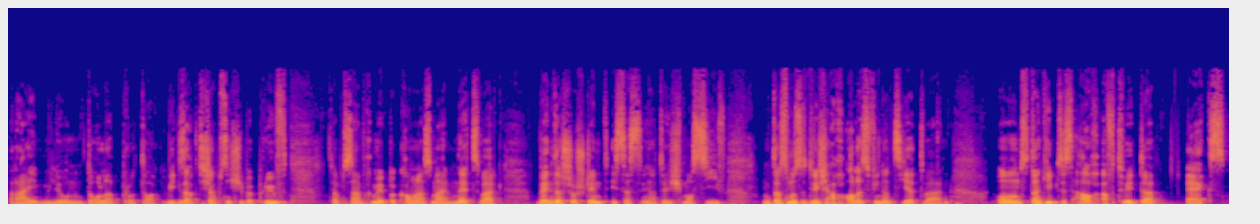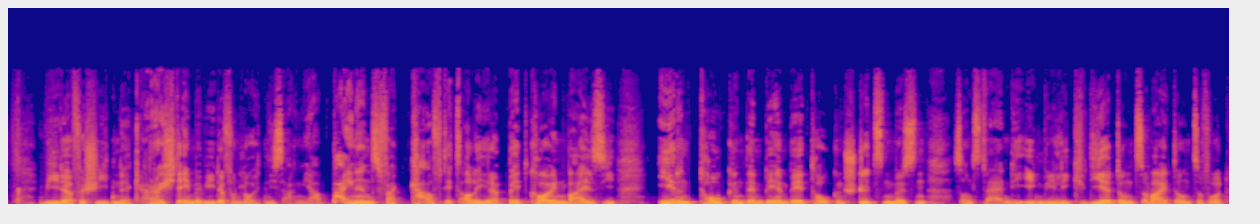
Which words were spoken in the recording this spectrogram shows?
3 Millionen Dollar pro Tag. Wie gesagt, ich habe es nicht überprüft. Ich habe das einfach mitbekommen aus meinem Netzwerk. Wenn das schon stimmt, ist das natürlich massiv. Und das muss natürlich auch alles finanziert werden. Und dann gibt es auch auf Twitter X wieder verschiedene Gerüchte immer wieder von Leuten, die sagen, ja, Binance verkauft jetzt alle ihre Bitcoin, weil sie ihren Token, den BNB-Token, stützen müssen, sonst werden die irgendwie liquidiert und so weiter und so fort.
